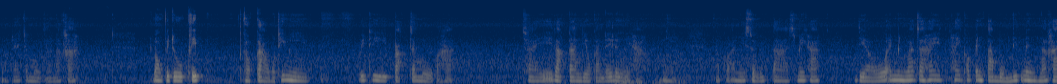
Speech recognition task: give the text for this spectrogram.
เราได้จมูกแล้วนะคะ ลองไปดูคลิปเก่าๆที่มีวิธีปักจมูกอะค่ะ ใช้หลักการเดียวกันได้เลยค่ะ นี่ แล้วก็อันนี้ส่วนลูกตาใช่ไหมคะ เดี๋ยวแอดมินว่าจะให้ให้เขาเป็นตาบุ๋มนิดนึงนะคะ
